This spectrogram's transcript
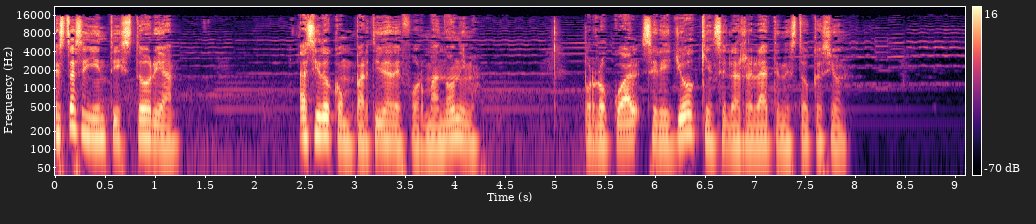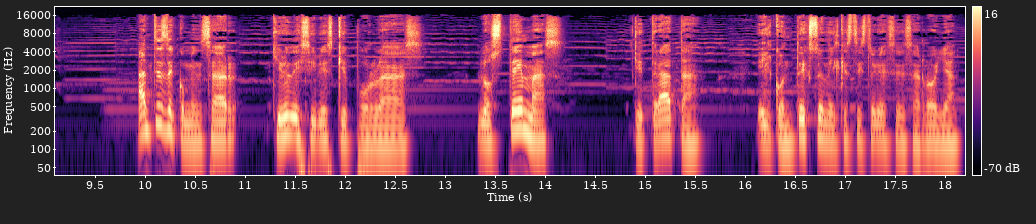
esta siguiente historia ha sido compartida de forma anónima, por lo cual seré yo quien se las relate en esta ocasión. Antes de comenzar, quiero decirles que por las los temas que trata, el contexto en el que esta historia se desarrolla,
